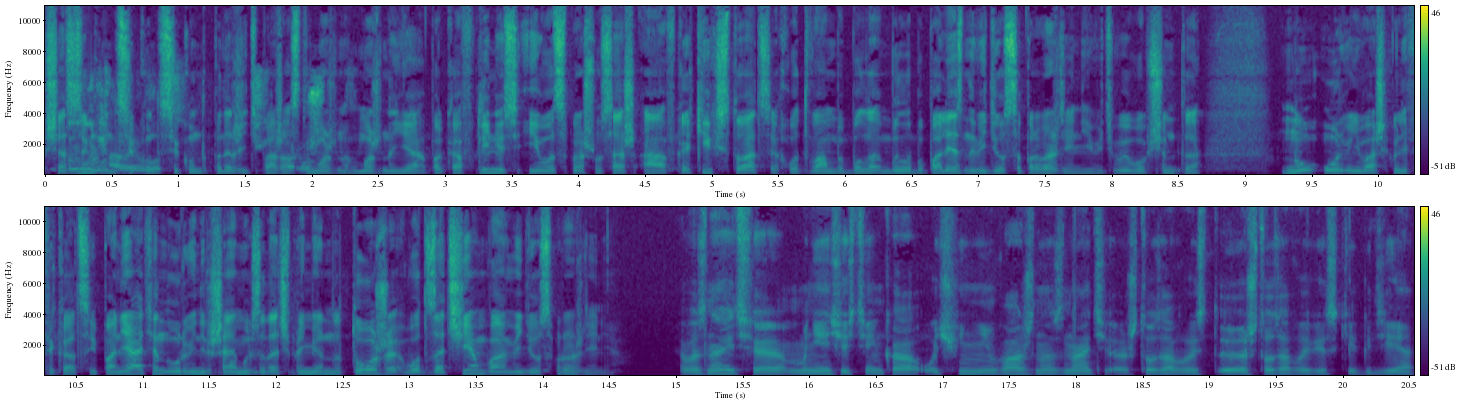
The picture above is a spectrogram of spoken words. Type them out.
сейчас, секунду, секунду, секунду, подождите, пожалуйста. Можно, можно я пока вклинюсь и вот спрошу, Саш, а в каких ситуациях вот вам бы было, было бы полезно видеосопровождение? Ведь вы, в общем-то, ну, уровень вашей квалификации понятен, уровень решаемых задач примерно тоже. Вот зачем вам видеосопровождение? Вы знаете, мне частенько очень важно знать, что за, вы... Э, что за вывески где.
